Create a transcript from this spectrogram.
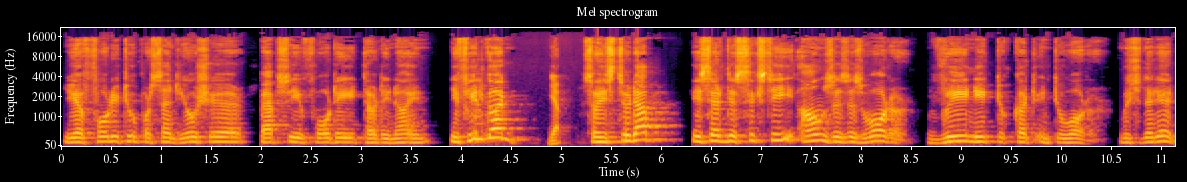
you have 42% your share, Pepsi 40, 39. You feel good. Yep. So he stood up. He said, the 60 ounces is water. We need to cut into water, which they did.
